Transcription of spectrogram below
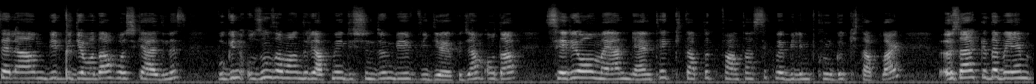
Selam, bir videoma daha hoş geldiniz. Bugün uzun zamandır yapmayı düşündüğüm bir video yapacağım. O da seri olmayan yani tek kitaplık fantastik ve bilim kurgu kitaplar. Özellikle de benim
